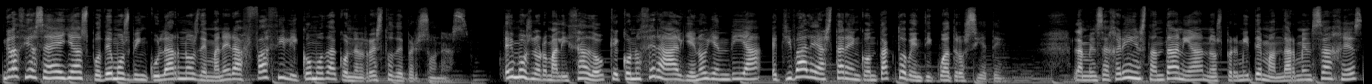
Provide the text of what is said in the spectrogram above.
Gracias a ellas podemos vincularnos de manera fácil y cómoda con el resto de personas. Hemos normalizado que conocer a alguien hoy en día equivale a estar en contacto 24/7. La mensajería instantánea nos permite mandar mensajes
